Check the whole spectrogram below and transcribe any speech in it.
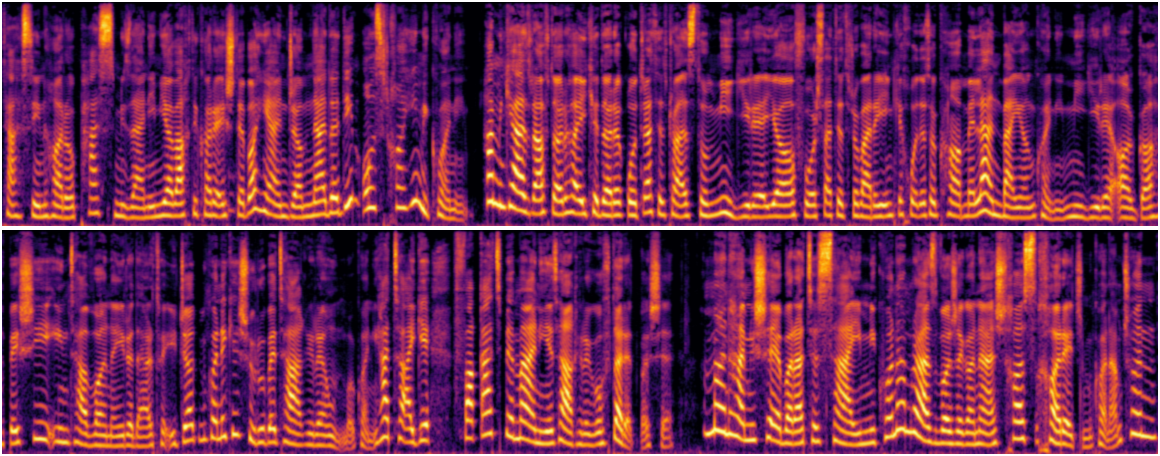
تحسین ها رو پس می‌زنیم یا وقتی کار اشتباهی انجام ندادیم عذرخواهی می‌کنیم. همین که از رفتارهایی که داره قدرتت رو از تو می‌گیره یا فرصتت رو برای اینکه خودت رو کاملا بیان کنی می‌گیره آگاه بشی این توانایی رو در تو ایجاد می‌کنه که شروع به تغییر اون بکنی حتی اگه فقط به معنی تغییر گفتارت باشه. من همیشه عبارت سعی می‌کنم رو از واژگان اشخاص خارج می‌کنم چون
